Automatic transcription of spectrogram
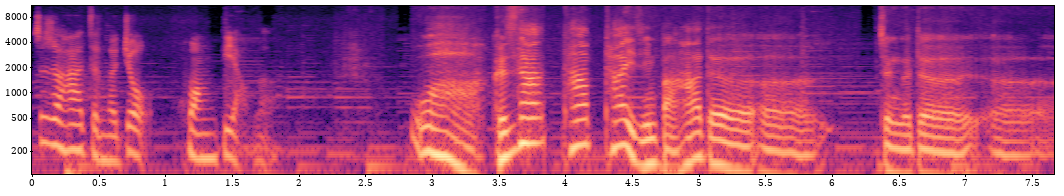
这时候他整个就慌掉了。哇！可是他他他已经把他的呃整个的呃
